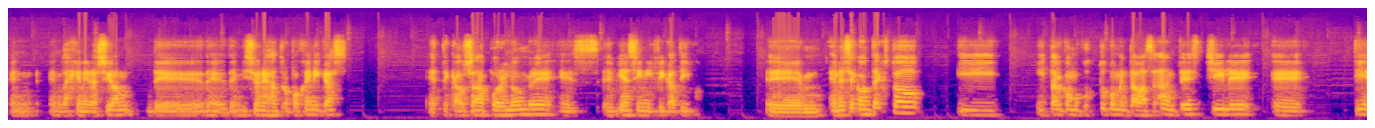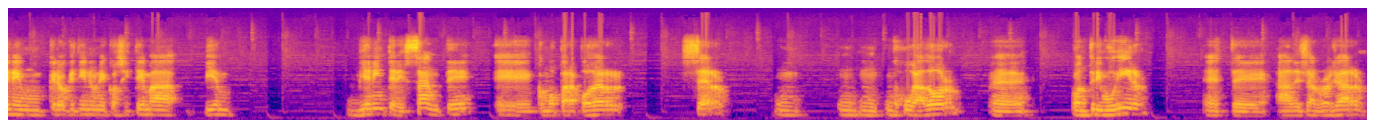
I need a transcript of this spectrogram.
en, la generación de, emisiones antropogénicas este, causadas por el hombre es, bien significativo. Eh, en ese contexto, y, tal como tú comentabas antes, Chile eh, tiene un, creo que tiene un ecosistema bien, bien interesante eh, como para poder ser un, jugador, eh, contribuir este, a desarrollar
